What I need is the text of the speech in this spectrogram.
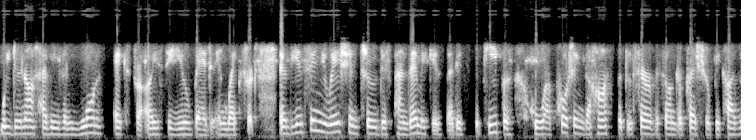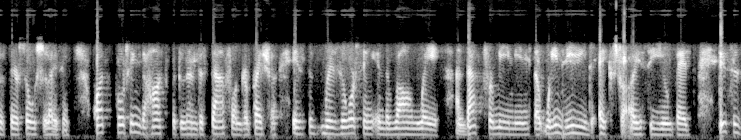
We do not have even one extra ICU bed in Wexford. Now, the insinuation through this pandemic is that it's the people who are putting the hospital service under pressure because of their socialising. What's putting the hospital and the staff under pressure is the resourcing in the wrong way. And that, for me, means that we need extra ICU beds. This is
